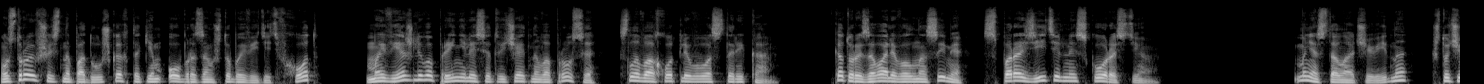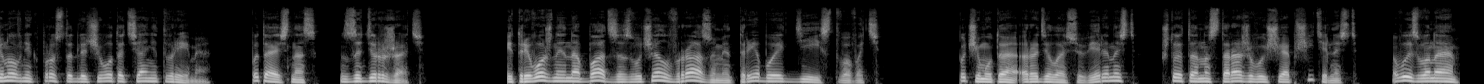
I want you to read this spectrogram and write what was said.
Устроившись на подушках таким образом, чтобы видеть вход, мы вежливо принялись отвечать на вопросы словоохотливого старика, который заваливал нас ими с поразительной скоростью. Мне стало очевидно, что чиновник просто для чего-то тянет время, пытаясь нас задержать. И тревожный набат зазвучал в разуме, требуя действовать. Почему-то родилась уверенность, что эта настораживающая общительность вызвана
